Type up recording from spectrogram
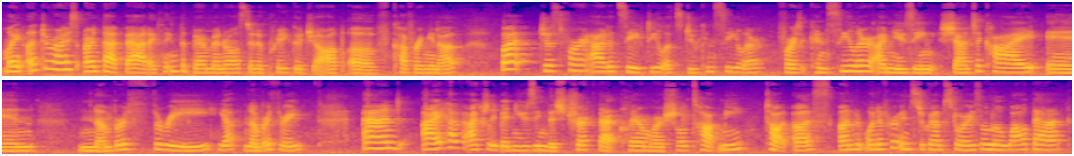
my under eyes aren't that bad. I think the Bare Minerals did a pretty good job of covering it up. But just for added safety, let's do concealer. For concealer, I'm using Chantecaille in number three. Yep, number three. And I have actually been using this trick that Claire Marshall taught me, taught us on one of her Instagram stories a little while back.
